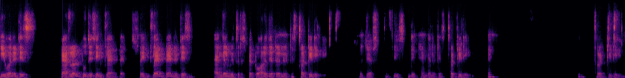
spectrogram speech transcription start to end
T1 it is parallel to this inclined plane. So inclined plane it is angle with respect to horizontal it is 30 degree. So just this the angle it is 30 degree. Okay. 30 degree.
